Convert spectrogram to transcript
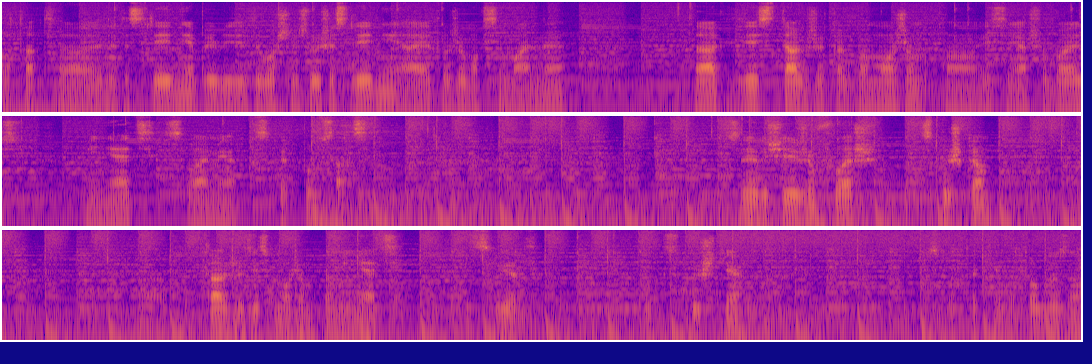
Вот от э, это средняя, приблизительно больше выше средней, а это уже максимальная. Так, здесь также как бы можем, э, если не ошибаюсь, менять с вами цвет пульсации. Следующий режим флеш. Вспышка. Также здесь можем поменять цвет вспышки. Вот таким вот образом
